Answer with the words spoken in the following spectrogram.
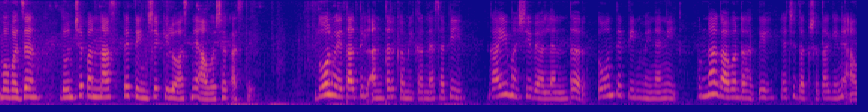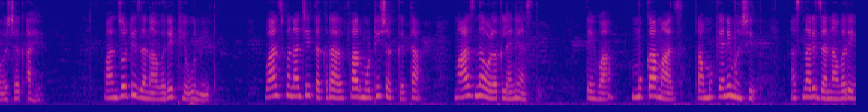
व वजन दोनशे पन्नास ते तीनशे किलो असणे आवश्यक असते. दोन वेतातील अंतर कमी करण्यासाठी गाई म्हशी व्याल्यानंतर दोन ते तीन महिन्यांनी पुन्हा गावन राहतील याची दक्षता घेणे आवश्यक आहे. वांजोटी जनावरे ठेवू नयेत. वांजपणाची तक्रार फार मोठी शक्यता माज न ओळखल्याने असते. तेव्हा मुका माज प्रामुख्याने म्हशीत असणारी जनावरे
